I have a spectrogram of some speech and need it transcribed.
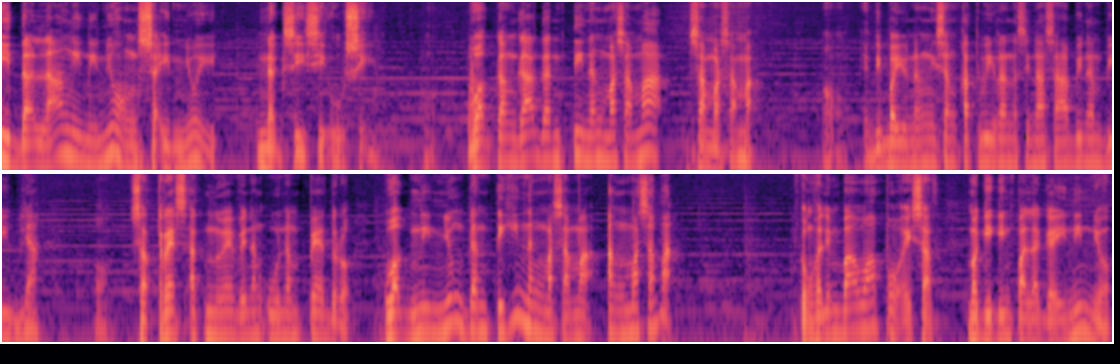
Idalangin ninyo ang sa inyo'y nagsisiusig. Oh. Huwag kang gaganti ng masama sa masama. Oh, eh di ba yun ang isang katwiran na sinasabi ng Biblia? Oh, sa 3 at 9 ng unang Pedro, huwag ninyong gantihin ng masama ang masama. Kung halimbawa po ay sa magiging palagay ninyo,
